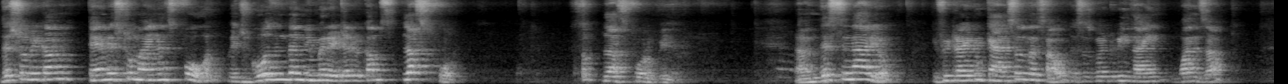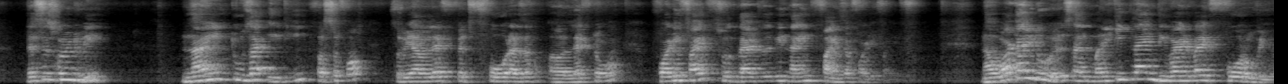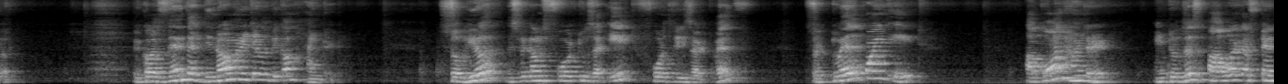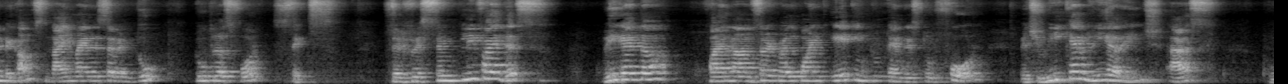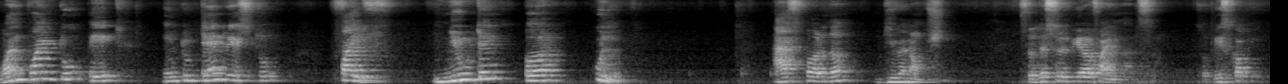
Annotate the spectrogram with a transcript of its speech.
this will become 10 raised to minus 4 which goes in the numerator becomes plus 4. So plus 4 over here. Now in this scenario, if you try to cancel this out, this is going to be 9 ones up. This is going to be 9 twos are 18 first of all. So we have left with 4 as a uh, leftover. 45 so that will be 9 5s are 45. Now what I'll do is I'll multiply and divide by 4 over here because then the denominator will become 100. So here this becomes 4 2s are 8, 4 3s are 12. So 12.8 upon 100 into this power of 10 becomes 9 minus 7 2, 2 plus 4 6. So if we simplify this, we get the final answer 12.8 into 10 raised to 4 which we can rearrange as 1.28 into 10 raised to 5 Newton per as per the given option. So this will be our final answer. So please copy.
